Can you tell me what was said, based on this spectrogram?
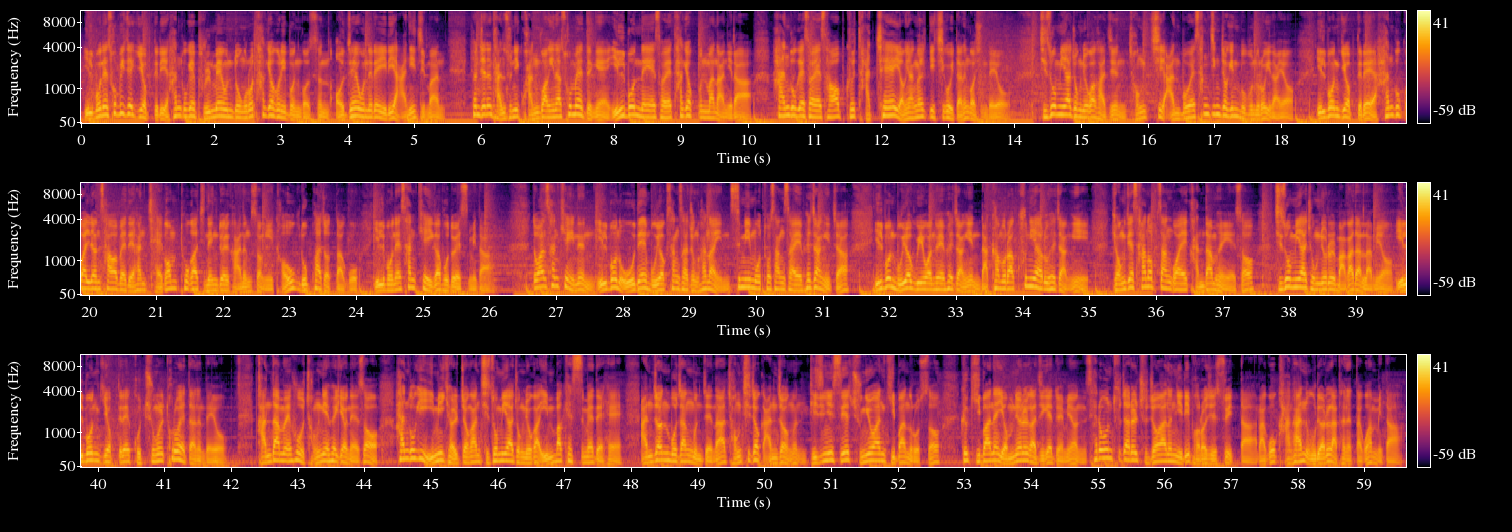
일본의 소비재 기업들이 한국의 불매 운동으로 타격을 입은 것은 어제 오늘의 일이 아니지만 현재는 단순히 관광이나 소매 등의 일본 내에서의 타격뿐만 아니라 한국에서의 사업 그 자체에 영향을 끼치고 있다는 것인데요. 지소미아 종료가 가진 정치 안보의 상징적인 부분으로 인하여 일본 기업들의 한국 관련 사업에 대한 재검토가 진행될 가능성이 더욱 높아졌다고 일본의 산케이가 보도했습니다. 또한 산케이는 일본 5대 무역 상사 중 하나인 스미모토 상사의 회장이자 일본 무역위원회 회장인 나카무라 쿠니하루 회장이 경제산업상과의 간담회에서 지소미아 종료를 막아달라며 일본 기업들의 고충을 토로했다는데요. 간담회 후 정례회견에서 한국이 이미 결정한 지소미아 종료가 임박했음에 대해 안전보장 문제나 정치적 안정은 비즈니스의 중요한 기반으로서 그 기반에 염려를 가지게 되면 새로운 투자를 주저하는 일이 벌어질 수 있다라고 강한 우려를 나타냈다고 합니다.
